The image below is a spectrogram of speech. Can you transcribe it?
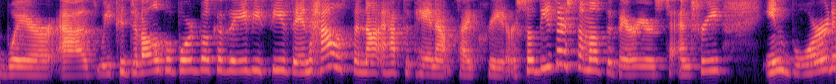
whereas we could develop a board book of the ABCs in-house and not have to pay an outside creator. So these are some of the barriers to entry in board.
